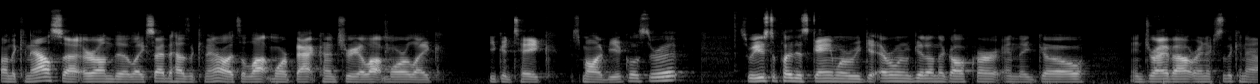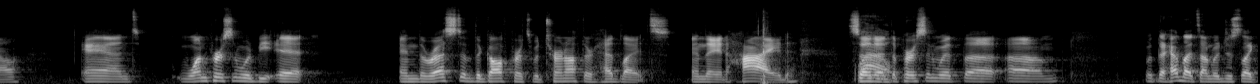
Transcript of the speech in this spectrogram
on the canal side or on the like side that has the canal, it's a lot more backcountry, a lot more like you can take smaller vehicles through it. So we used to play this game where we get everyone would get on their golf cart and they'd go and drive out right next to the canal, and one person would be it, and the rest of the golf carts would turn off their headlights and they'd hide, so Wow. that the person with the um, with the headlights on would just like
